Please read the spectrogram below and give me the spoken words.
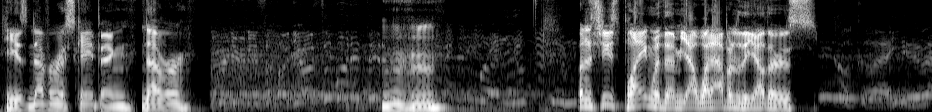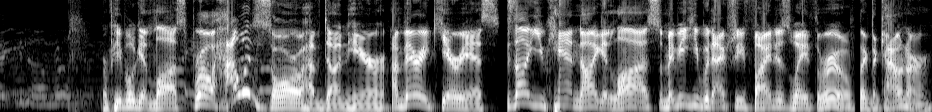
He is never escaping. Never. Mm-hmm. But if she's playing with him, yeah, what happened to the others? Where people get lost. Bro, how would Zoro have done here? I'm very curious. It's not like you can't not get lost, so maybe he would actually find his way through. Like the counter.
